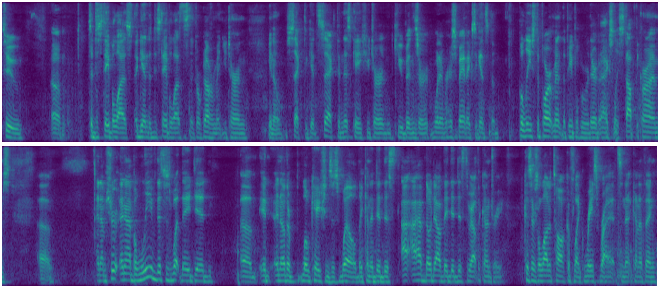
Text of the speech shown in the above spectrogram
too. Um, to destabilize again, to destabilize the central government, you turn, you know, sect against sect. In this case, you turn Cubans or whatever Hispanics against the police department, the people who were there to actually stop the crimes. Uh, and I'm sure, and I believe this is what they did um, in, in other locations as well. They kind of did this. I, I have no doubt they did this throughout the country because there's a lot of talk of like race riots and that kind of thing.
